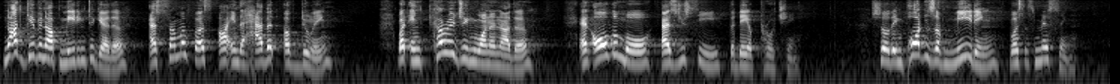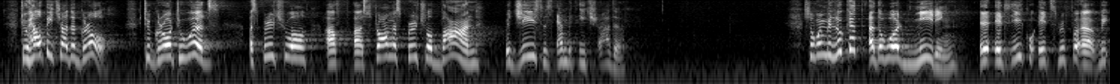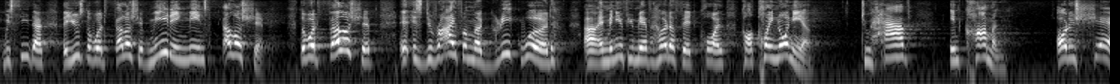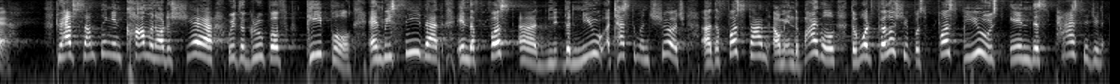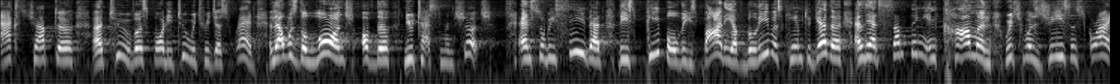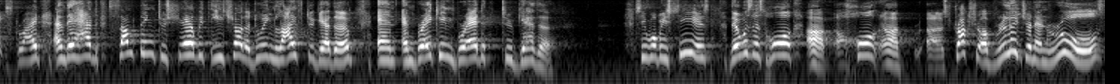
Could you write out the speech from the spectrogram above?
not giving up meeting together, as some of us are in the habit of doing, but encouraging one another, and all the more as you see the day approaching. So, the importance of meeting versus missing to help each other grow, to grow towards a spiritual, a, a stronger spiritual bond with Jesus and with each other. So when we look at uh, the word meeting, it, it's equal. It's refer, uh, we, we see that they use the word fellowship. Meeting means fellowship. The word fellowship is derived from a Greek word, uh, and many of you may have heard of it, called, called koinonia, to have in common or to share to have something in common or to share with a group of people. And we see that in the first, uh, the New Testament church, uh, the first time, I mean, in the Bible, the word fellowship was first used in this passage in Acts chapter uh, 2, verse 42, which we just read. And that was the launch of the New Testament church. And so we see that these people, these body of believers came together and they had something in common, which was Jesus Christ, right? And they had something to share with each other, doing life together and, and breaking bread together. See, what we see is there was this whole, uh, whole uh, uh, structure of religion and rules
